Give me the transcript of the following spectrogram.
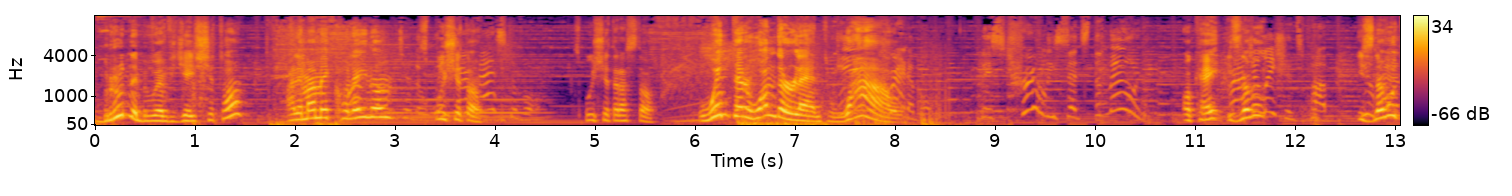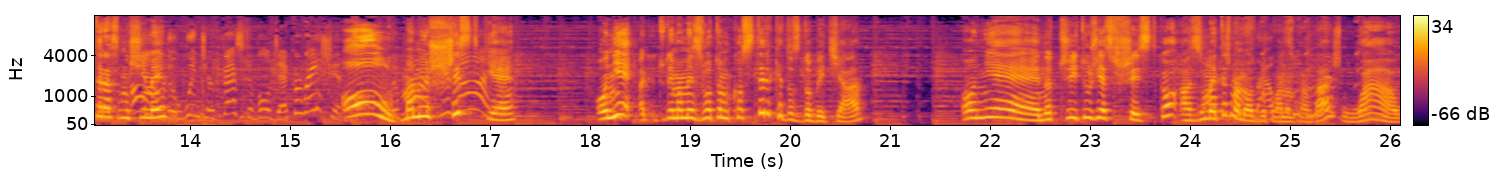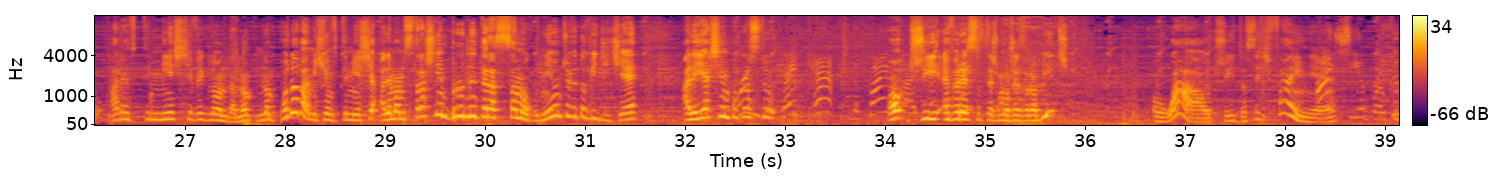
Brudny byłem, widzieliście to? Ale mamy kolejną... Spójrzcie to, spójrzcie teraz to. Winter Wonderland, wow! Okej, i znowu... I znowu teraz musimy-. O, mamy już wszystkie! O nie, tutaj mamy złotą kostyrkę do zdobycia. O nie, no czyli tu już jest wszystko, a Zumę też mamy odblokowaną, prawda? Wow, ale w tym mieście wygląda. No, no podoba mi się w tym mieście, ale mam strasznie brudny teraz samochód. Nie wiem, czy wy to widzicie, ale ja się po prostu... O, czyli Everest to też może zrobić? O wow, czyli dosyć fajnie.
